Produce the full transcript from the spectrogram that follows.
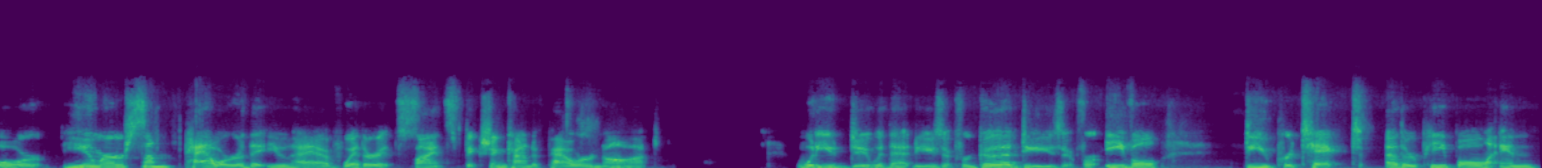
or humor, some power that you have, whether it's science fiction kind of power or not. What do you do with that? Do you use it for good? Do you use it for evil? Do you protect other people? And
